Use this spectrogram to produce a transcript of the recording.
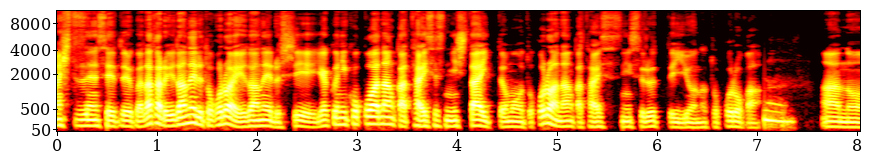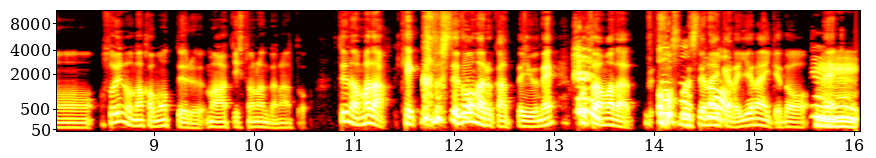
まあ、必然性というかだから委ねるところは委ねるし逆にここはなんか大切にしたいって思うところはなんか大切にするっていうようなところがうんあのそういうのをなんか持ってる、まあ、アーティストなんだなと。っていうのはまだ結果としてどうなるかっていうねことはまだ オープンしてないから言えないけどね。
